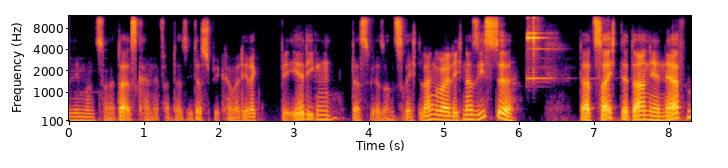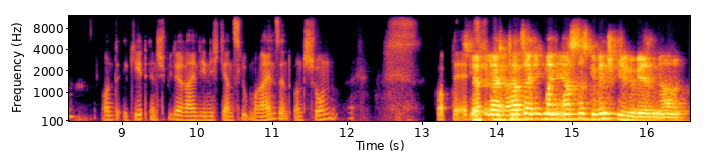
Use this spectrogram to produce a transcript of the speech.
27, da ist keine Fantasie. Das Spiel können wir direkt beerdigen. Das wäre sonst recht langweilig. Na siehste, da zeigt der Daniel Nerven und geht in Spiele rein, die nicht ganz lupenrein sind und schon robbt der Eddie. Das wäre vielleicht tatsächlich mein erstes Gewinnspiel gewesen gerade.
